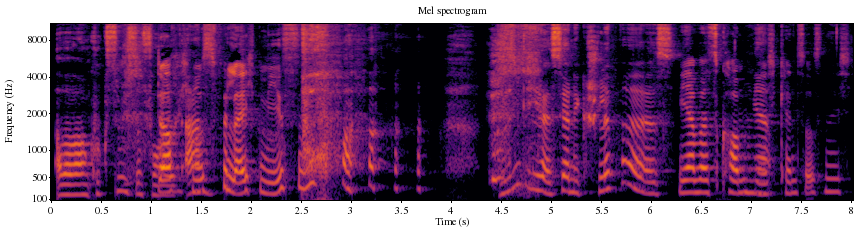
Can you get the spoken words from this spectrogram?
Aber warum guckst du mich so Doch, verrückt ich an? muss vielleicht niesen. Hier ist ja nichts Schlimmes. Ja, aber es kommt Ja. nicht. Kennst du es nicht?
